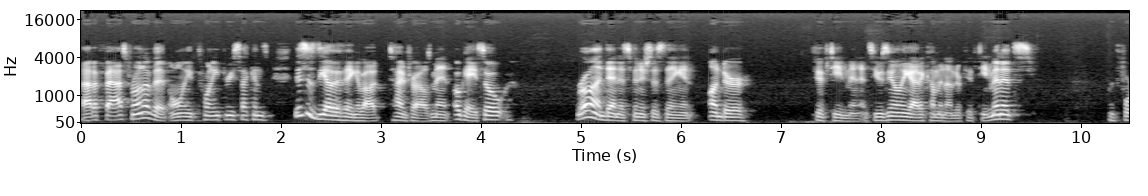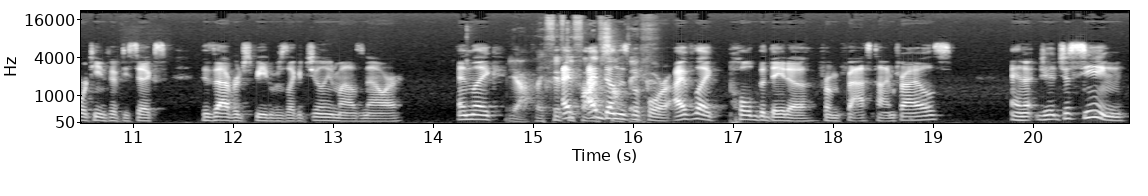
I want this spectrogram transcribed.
had a fast run of it, only 23 seconds. This is the other thing about time trials, man. Okay, so Rohan Dennis finished this thing in under 15 minutes. He was the only guy to come in under 15 minutes with 14:56. His average speed was like a jillion miles an hour, and like Yeah, like I've, fifty-five. I've done this before. I've like pulled the data from fast time trials, and uh, just seeing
